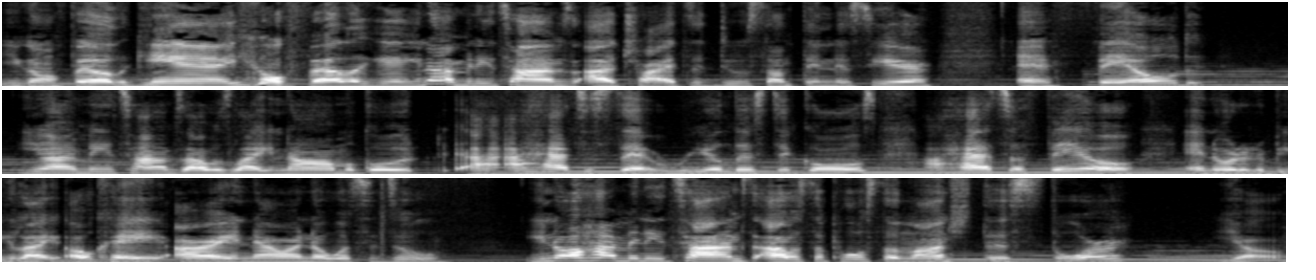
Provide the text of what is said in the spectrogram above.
You're gonna fail again. You're gonna fail again. You know how many times I tried to do something this year and failed? You know how many times I was like, nah, I'm gonna go. I, I, had to set realistic goals. I had to fail in order to be like, okay, all right, now I know what to do. You know how many times I was supposed to launch this store? Yo.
